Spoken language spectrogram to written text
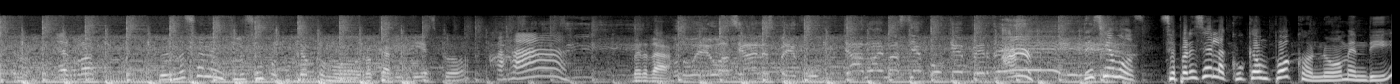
es rock. es rock. Pero no suena incluso un poquito como rockabillyesco, Ajá. ¿verdad? Cuando veo hacia el espejo, ya no hay más tiempo que perder. Ah, decíamos, se parece a la cuca un poco, ¿no, Mendy?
